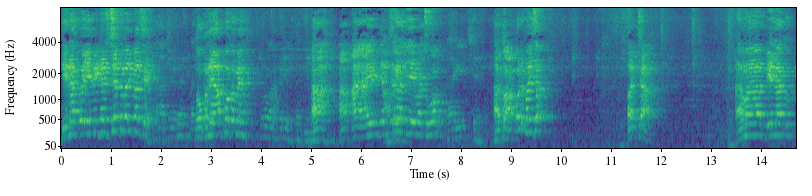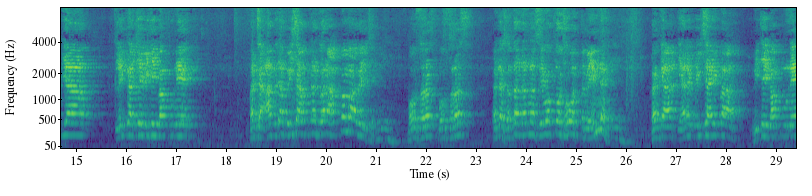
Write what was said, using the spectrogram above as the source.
તેના કોઈ એવિડન્સ છે તમારી પાસે? તો મને આપો તમે. હા આ એવિડન્સ જ છે. હા તો આપો ને ભાઈ સાહેબ. અચ્છા. આમાં બે લાખ રૂપિયા લઈકા છે વિજય બાપુને. અચ્છા આ બધા પૈસા આપના દ્વારા આપવામાં આવેલ છે. બહુ સરસ બહુ સરસ. એટલે સત્તાધારના સેવક તો છો જ તમે એમ ને? કારણ કે આ ત્યારે પૈસા આપ્યા વિજય બાપુને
